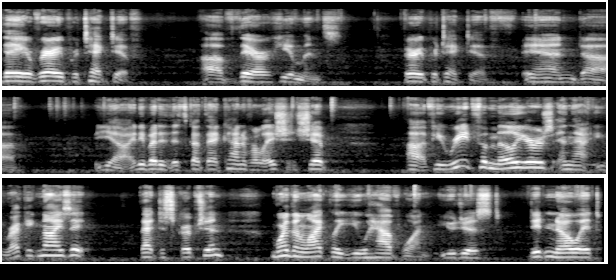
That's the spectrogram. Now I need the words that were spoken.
they are very protective of their humans, very protective. And uh, yeah, anybody that's got that kind of relationship, uh, if you read familiars and that you recognize it, that description, more than likely you have one. You just didn't know it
